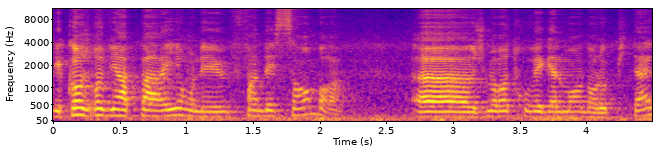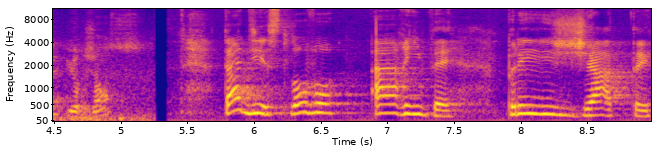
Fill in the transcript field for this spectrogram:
Et quand je reviens à Paris, on est fin décembre, euh, je me retrouve également dans l'hôpital, urgence. Та дієслово arriver – приїжджати.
